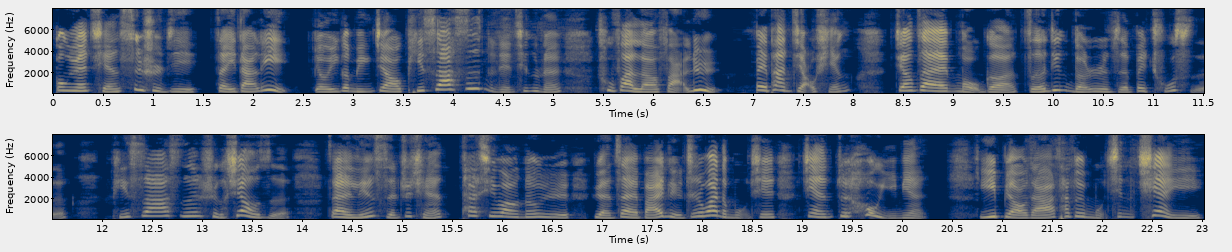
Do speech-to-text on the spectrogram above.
公元前四世纪，在意大利有一个名叫皮斯阿斯的年轻人，触犯了法律。被判绞刑，将在某个择定的日子被处死。皮斯阿斯是个孝子，在临死之前，他希望能与远在百里之外的母亲见最后一面，以表达他对母亲的歉意，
